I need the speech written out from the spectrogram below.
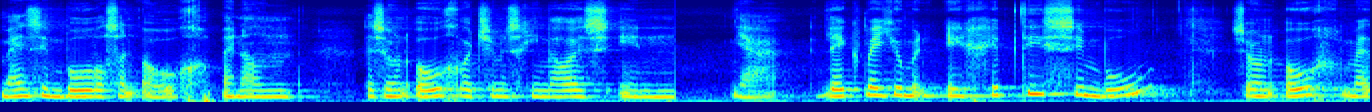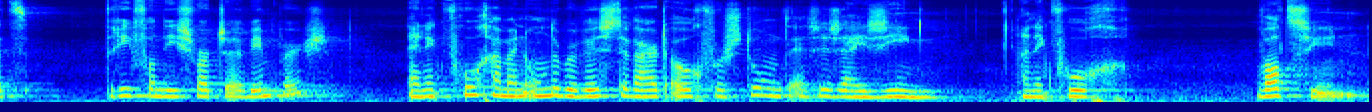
mijn symbool was een oog. En dan zo'n oog wat je misschien wel eens in. Ja, het leek een beetje op een Egyptisch symbool. Zo'n oog met drie van die zwarte wimpers. En ik vroeg aan mijn onderbewuste waar het oog voor stond en ze zei zien. En ik vroeg, wat zien?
